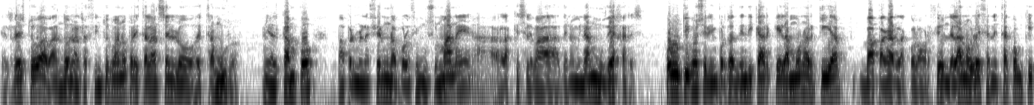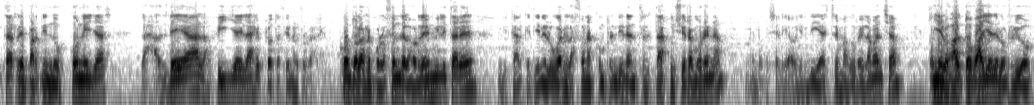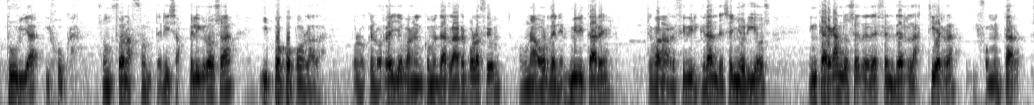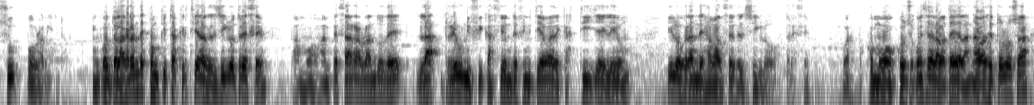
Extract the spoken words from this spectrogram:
El resto abandona el recinto urbano para instalarse en los extramuros. En el campo va a permanecer una población musulmana a las que se le va a denominar mudéjares. Por último, sería importante indicar que la monarquía va a pagar la colaboración de la nobleza en esta conquista, repartiendo con ellas las aldeas, las villas y las explotaciones rurales. Cuanto a la repoblación de las órdenes militares, indicar que tiene lugar en las zonas comprendidas entre el Tajo y Sierra Morena, en lo que sería hoy en día Extremadura y La Mancha, y en los altos valles de los ríos Turia y Júcar. Son zonas fronterizas peligrosas y poco pobladas, por lo que los reyes van a encomendar la repoblación a unas órdenes militares que van a recibir grandes señoríos encargándose de defender las tierras y fomentar su poblamiento. En cuanto a las grandes conquistas cristianas del siglo XIII, Vamos a empezar hablando de la reunificación definitiva de Castilla y León y los grandes avances del siglo XIII. Bueno, pues como consecuencia de la batalla de las Navas de Tolosa,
